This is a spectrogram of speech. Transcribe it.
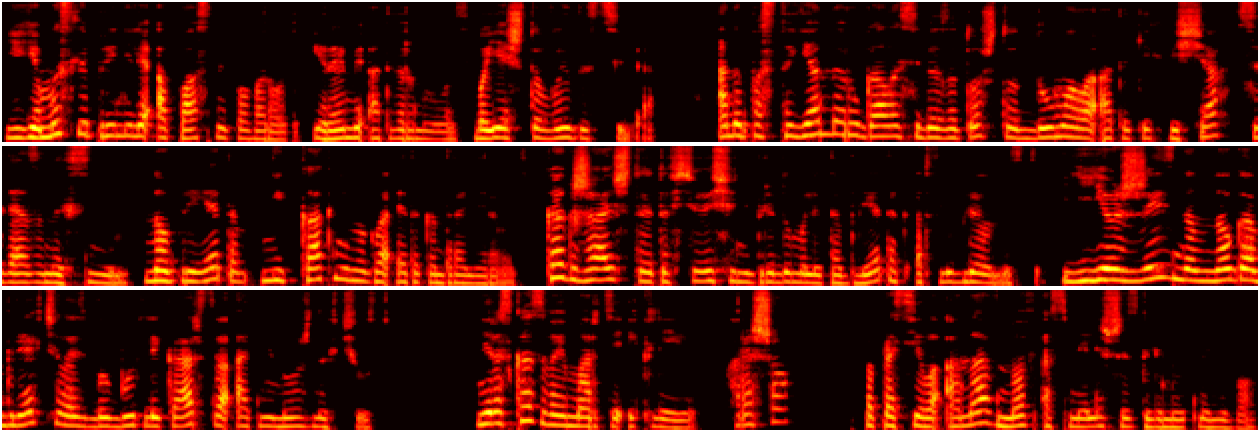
Ее мысли приняли опасный поворот, и Реми отвернулась, боясь, что выдаст себя. Она постоянно ругала себя за то, что думала о таких вещах, связанных с ним, но при этом никак не могла это контролировать. Как жаль, что это все еще не придумали таблеток от влюбленности. Ее жизнь намного облегчилась бы, будь лекарства от ненужных чувств. Не рассказывай Марте и Клею, хорошо? — попросила она, вновь осмелившись взглянуть на него.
